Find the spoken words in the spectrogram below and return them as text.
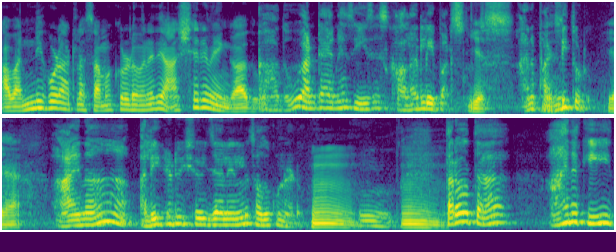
అవన్నీ కూడా అట్లా సమకూరడం అనేది ఆశ్చర్యమేం కాదు. కాదు అంటే ఆయన is a scholarly person as ఆయన పండితుడు. యా ఆయన అలీగఢ్ విశ్వవిద్యాలయంలో చదువుకున్నాడు. ఉమ్. తర్వాత ఆయనకి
